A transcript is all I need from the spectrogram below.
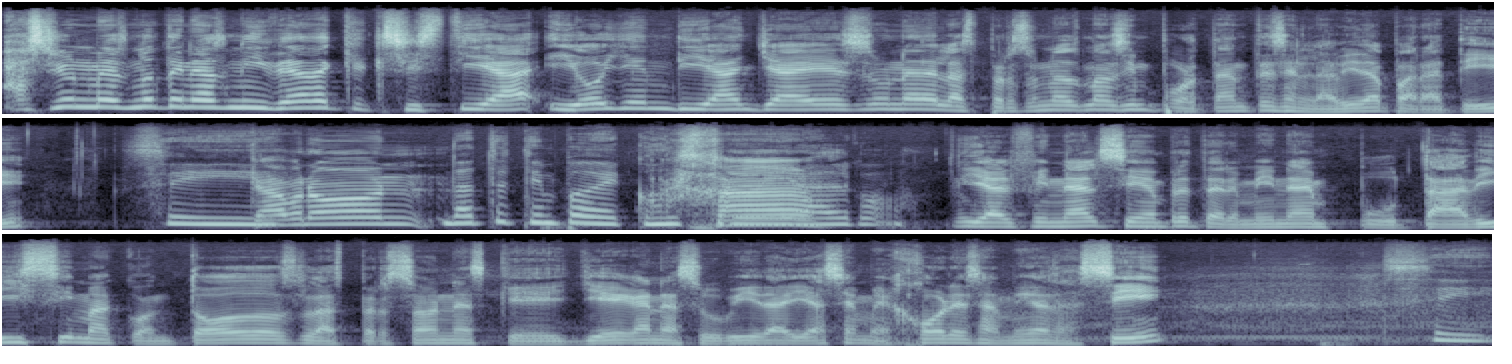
Hace un mes no tenías ni idea de que existía y hoy en día ya es una de las personas más importantes en la vida para ti. Sí. Cabrón. Date tiempo de construir algo. Y al final siempre termina emputadísima con todas las personas que llegan a su vida y hace mejores amigas así. Sí.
